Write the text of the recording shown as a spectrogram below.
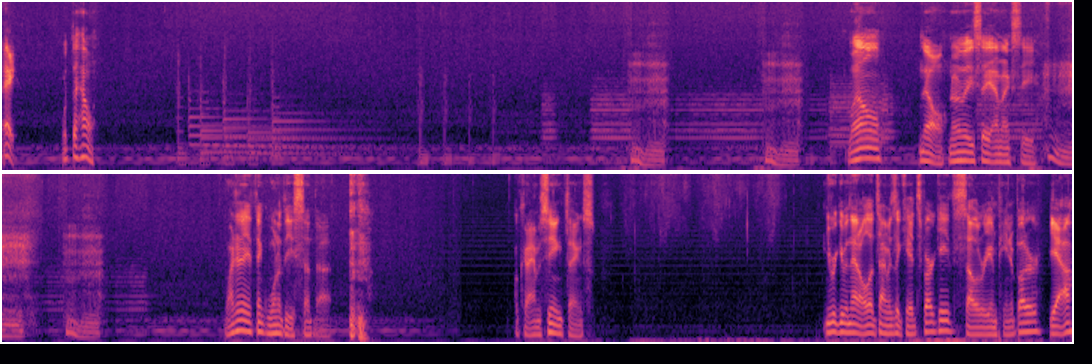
Hey, what the hell? Hmm. hmm. Well, no. None of these say MXC. Hmm. Hmm. Why did I think one of these said that? okay, I'm seeing things. You were given that all the time as a kid, Sparky? The celery and peanut butter? Yeah.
